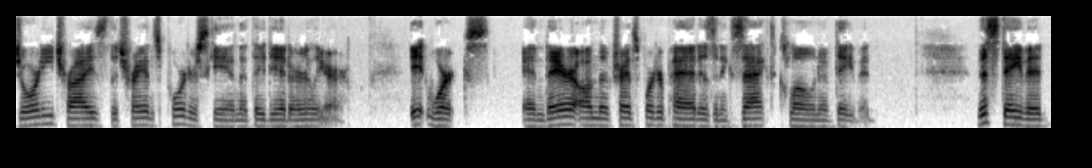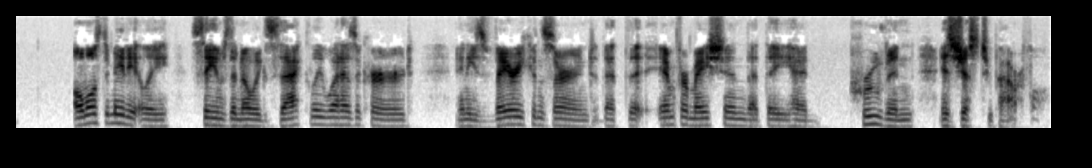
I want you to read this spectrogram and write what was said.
Geordi tries the transporter scan that they did earlier. It works, and there on the transporter pad is an exact clone of David. This David, almost immediately, seems to know exactly what has occurred, and he's very concerned that the information that they had proven is just too powerful.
